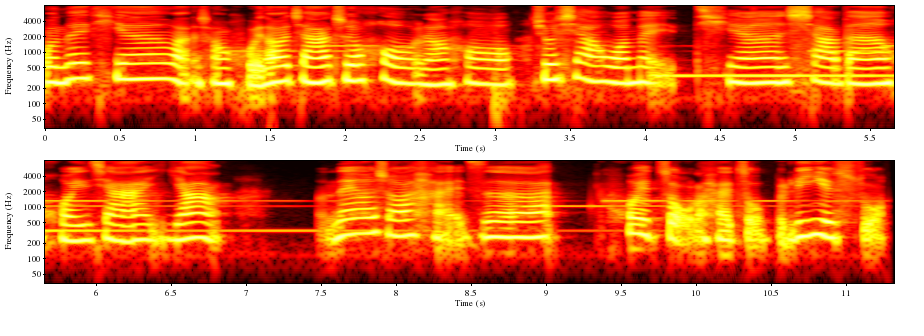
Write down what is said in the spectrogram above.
我那天晚上回到家之后，然后就像我每天下班回家一样，那个时候孩子会走了，还走不利索，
